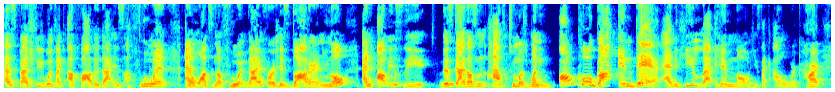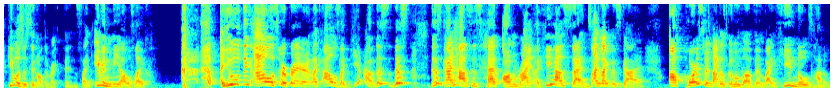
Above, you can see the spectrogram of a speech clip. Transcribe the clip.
especially with like a father that is affluent and wants an affluent guy for his daughter and you know, and obviously this guy doesn't have too much money. Uncle got in there and he let him know. He's like, I'll work hard. He was just saying all the right things. Like even me, I was like, you think I was her prayer. Like I was like, yeah, this this this guy has his head on right. Like he has sense. I like this guy. Of course her dad is gonna love him. Like he knows how to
